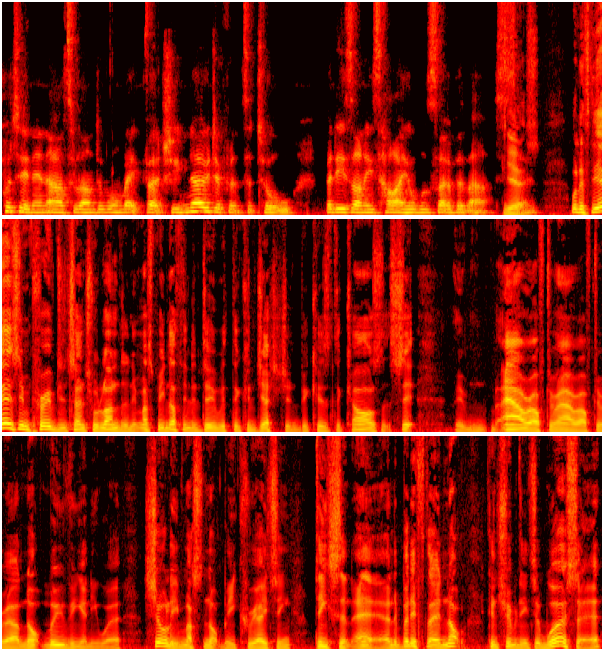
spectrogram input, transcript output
put in in outer London will make virtually no difference at all, but he's on his high horse over that. So. Well, if the air's improved in central London, it must be nothing to do with the congestion because the cars that sit hour after hour after hour not moving anywhere surely must not be creating decent air. And but if they're not contributing to worse air,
